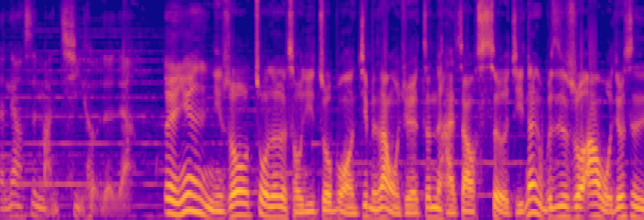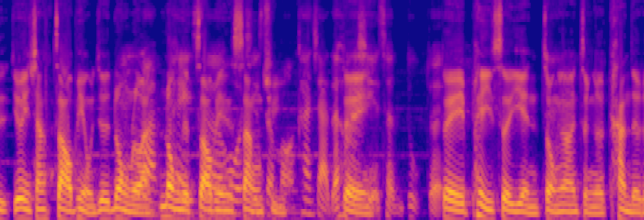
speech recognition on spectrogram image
能量是蛮契合的这样。对，因为你说做这个手机做不好，基本上我觉得真的还是要设计。那个不是说啊，我就是有点像照片，我就弄了弄个照片上去，看起来的和谐程度，对对，配色也很重要，整个看的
